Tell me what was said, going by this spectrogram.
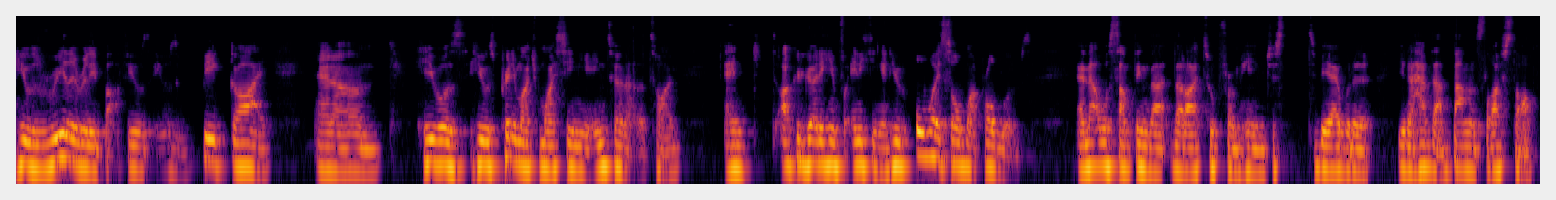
He was really really buff. He was he was a big guy, and um he was he was pretty much my senior intern at the time, and I could go to him for anything, and he would always solve my problems, and that was something that that I took from him just to be able to you know have that balanced lifestyle.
